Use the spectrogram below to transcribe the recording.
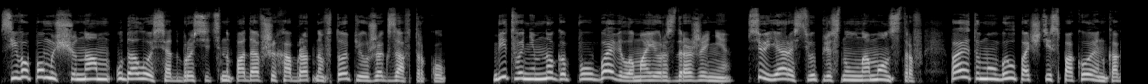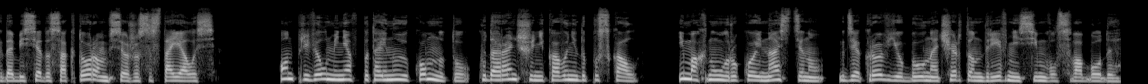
С его помощью нам удалось отбросить нападавших обратно в топе уже к завтраку. Битва немного поубавила мое раздражение. Всю ярость выплеснул на монстров, поэтому был почти спокоен, когда беседа с актором все же состоялась. Он привел меня в потайную комнату, куда раньше никого не допускал, и махнул рукой на стену, где кровью был начертан древний символ свободы.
